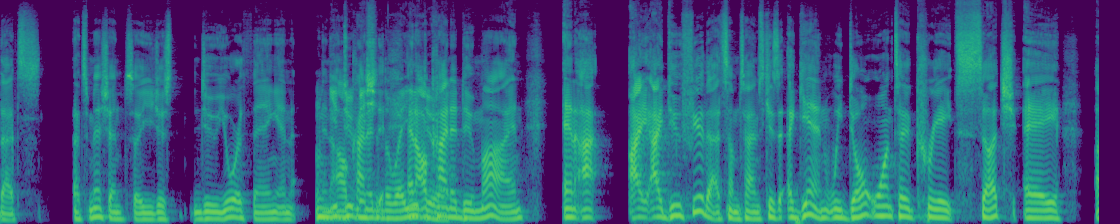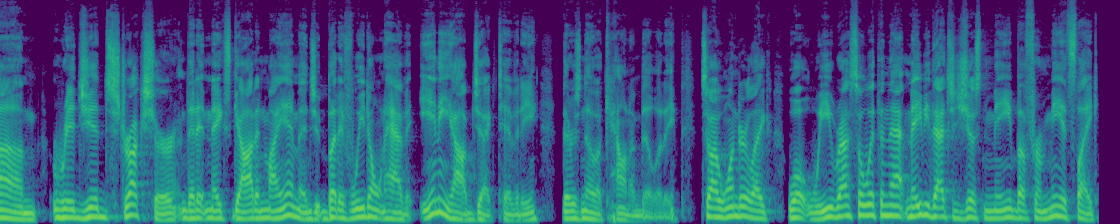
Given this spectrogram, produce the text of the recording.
that's that's mission. So you just do your thing and, and You I'll kind of and I'll do kind of do mine. And I I, I do fear that sometimes because again, we don't want to create such a um, rigid structure that it makes God in my image. But if we don't have any objectivity, there's no accountability. So I wonder, like, what we wrestle with in that. Maybe that's just me, but for me, it's like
